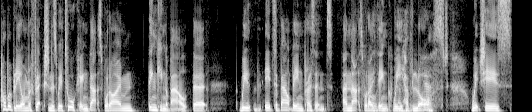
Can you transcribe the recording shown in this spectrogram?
probably on reflection as we're talking, that's what I'm thinking about that we it's about being present. And that's what I Oh, think we have totally, yeah. lost, which is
